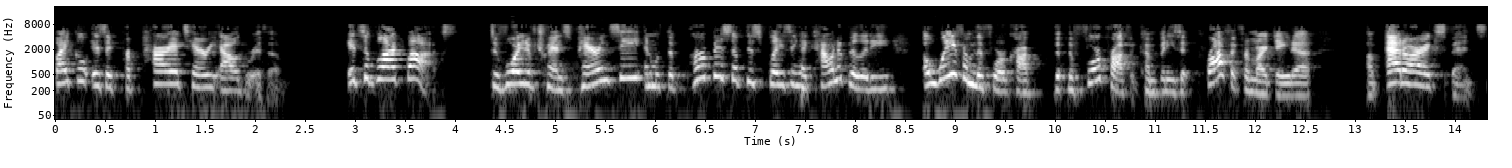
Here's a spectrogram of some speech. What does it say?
FICO is a proprietary algorithm. It's a black box, devoid of transparency and with the purpose of displacing accountability away from the for-profit companies that profit from our data um, at our expense.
